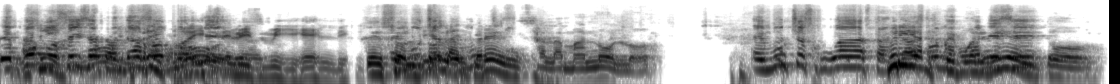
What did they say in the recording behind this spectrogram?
Le pongo 6 a Tandazo porque... Luis Miguel. Te soltó la prensa, la Manolo. en muchas jugadas Frías como el viento,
